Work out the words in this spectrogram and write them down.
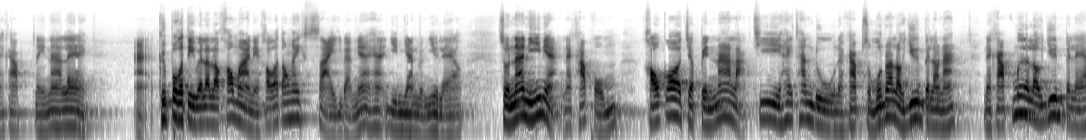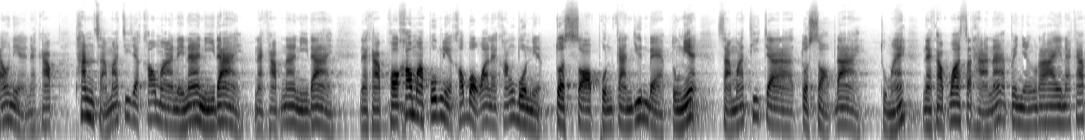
นะครับในหน้าแรก อ่าคือปกติเวลาเราเข้ามาเนี่ยเขาก็ต้องให้ใส่แบบนี้ฮะยืนยันแบบนี้อยู่แล้ว ส่วนหน้านี้เนี่ยนะครับผมเขาก็จะเป็นหน้าหลักที่ให้ท่านดูนะครับ สมมุติว่าเรายื่นไปแล้วนะนะครับเมื่อเรายื่นไปแล้วเนี่ยนะครับท่านสามารถที่จะเข้ามาในหน้านี้ได้นะครับหน้านี้ได้นะครับพอเข้ามาปุ๊บเนี่ยเขาบอกว่าอะไรข้างบนเนี่ยตรวจสอบผลการยื่นแบบตรงนี้สามารถที่จะตรวจสอบได้ ถูกไหมนะครับว่าสถานะเป็นอย่างไรนะครับ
